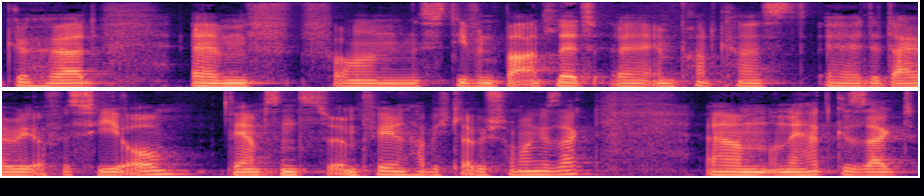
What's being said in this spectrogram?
gehört ähm, von Stephen Bartlett äh, im Podcast äh, The Diary of a CEO. Wärmstens zu empfehlen, habe ich glaube ich schon mal gesagt. Ähm, und er hat gesagt,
